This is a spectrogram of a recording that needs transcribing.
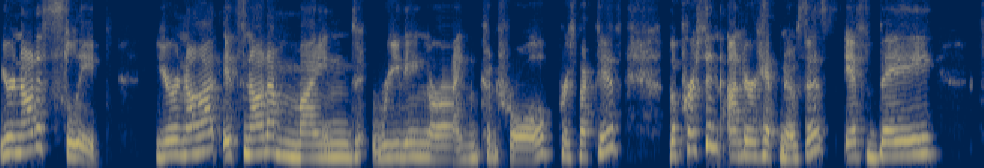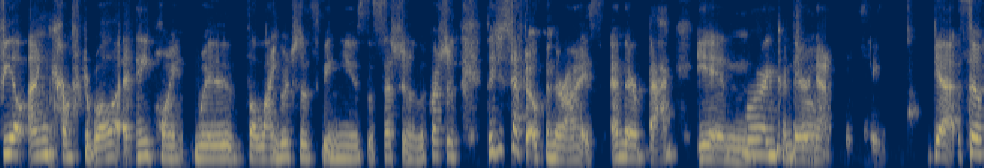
you're not asleep you're not it's not a mind reading or mind control perspective. The person under hypnosis if they feel uncomfortable at any point with the language that's being used the session and the questions they just have to open their eyes and they're back in, in their natural state. Yeah so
